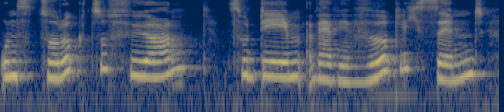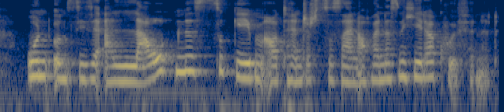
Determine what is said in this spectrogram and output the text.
Uns zurückzuführen zu dem, wer wir wirklich sind und uns diese Erlaubnis zu geben, authentisch zu sein, auch wenn das nicht jeder cool findet.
